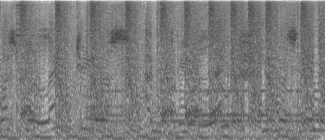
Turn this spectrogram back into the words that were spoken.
must you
